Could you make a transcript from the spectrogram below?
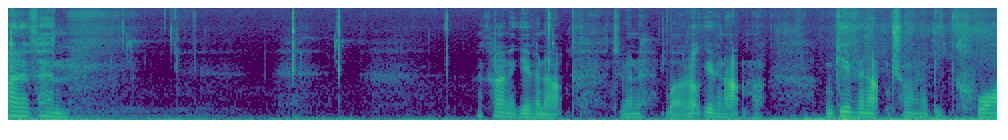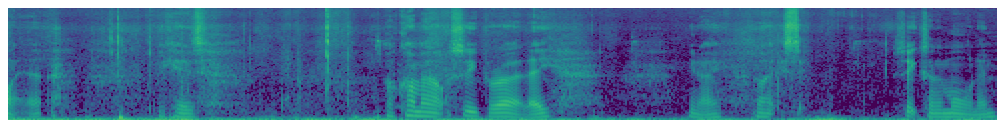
Kind of um, I kind of given up doing it. Well, not giving up. I'm giving up trying to be quiet because I'll come out super early. You know, like six, in the morning.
